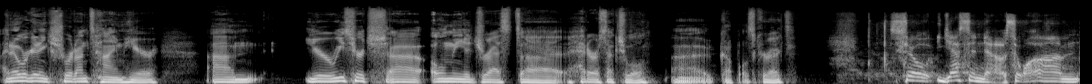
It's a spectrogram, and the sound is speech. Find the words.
I know we're getting short on time here. Um, your research uh, only addressed uh, heterosexual uh, couples, correct? So yes and no. So um,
